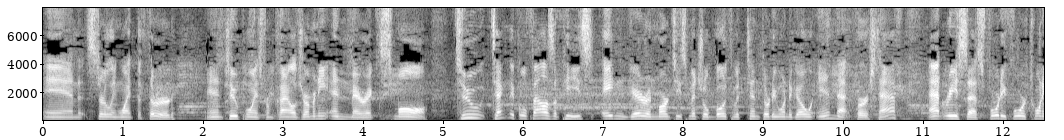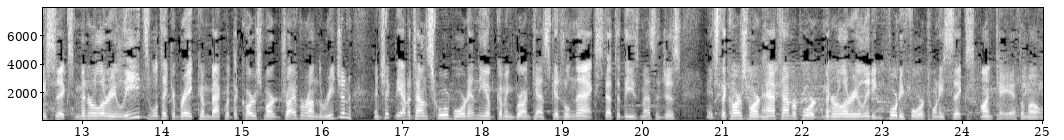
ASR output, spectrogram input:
and Sterling White III, and two points from Kyle Germany and Merrick Small. Two technical fouls apiece. Aiden Gare and Martise Mitchell both with 10:31 to go in that first half. At recess, 44-26, Mineral Area leads. We'll take a break, come back with the CarSmart drive around the region, and check the out-of-town scoreboard and the upcoming broadcast schedule next. After these messages, it's the CarSmart halftime report. Mineral Area leading 44-26 on KFMO.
